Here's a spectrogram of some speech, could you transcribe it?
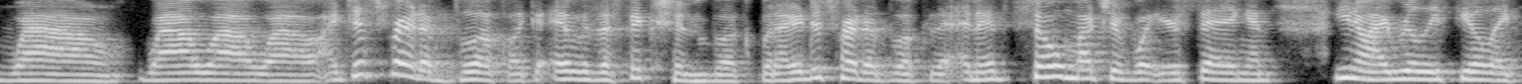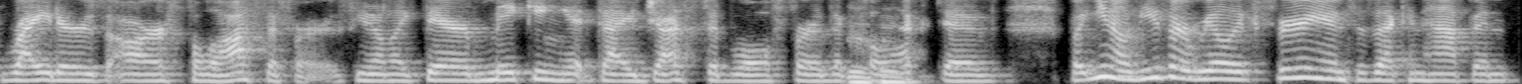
Wow. Wow. Wow. Wow. I just read a book, like it was a fiction book, but I just read a book that, and it's so much of what you're saying. And, you know, I really feel like writers are philosophers, you know, like they're making it digestible for the mm-hmm. collective. But, you know, these are real experiences that can happen.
